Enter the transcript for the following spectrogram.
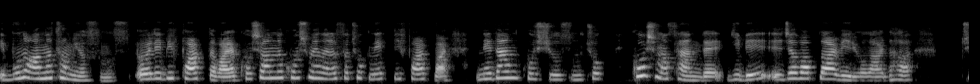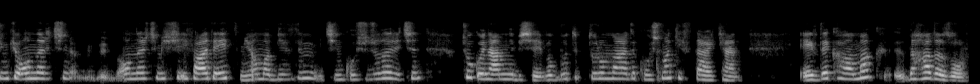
e, bunu anlatamıyorsunuz. Öyle bir fark da var. Ya koşanla koşmayan arasında çok net bir fark var. Neden koşuyorsun? Çok koşma sen de gibi e, cevaplar veriyorlar daha. Çünkü onlar için onlar için bir şey ifade etmiyor ama bizim için koşucular için çok önemli bir şey ve bu tip durumlarda koşmak isterken evde kalmak daha da zor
